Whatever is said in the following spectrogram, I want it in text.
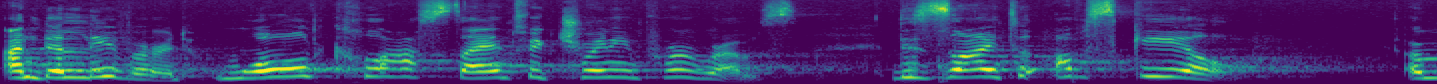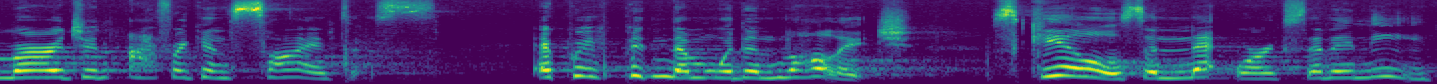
and delivered world class scientific training programs designed to upskill emerging African scientists, equipping them with the knowledge, skills, and networks that they need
